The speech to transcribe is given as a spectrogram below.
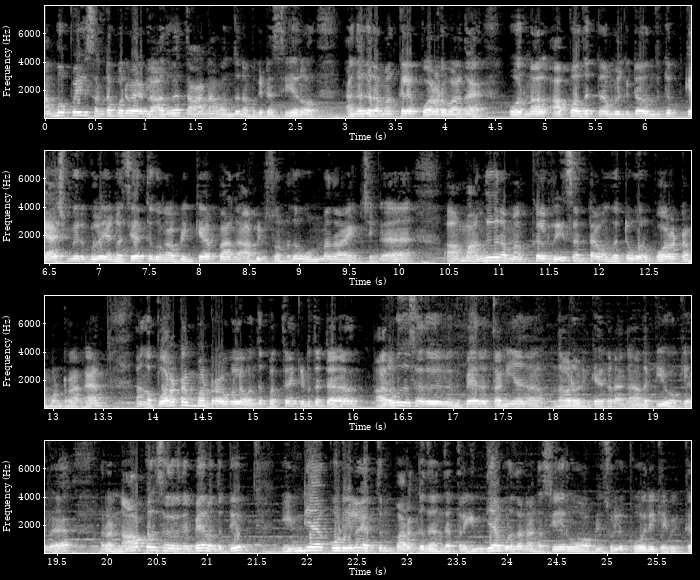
நம்ம போய் சண்டை போடவே இல்லை. அதுவே தானாக வந்து நம்மக்கிட்ட சேரும். அங்கே இருக்கிற மக்களே போராடுவாங்க. ஒரு நாள் அப்போ வந்துட்டு நம்மக்கிட்ட வந்துட்டு காஷ்மீருக்குள்ளே எங்களை சேர்த்துக்கோங்க அப்படின்னு கேட்பாங்க அப்படின்னு சொன்னது உண்மைதான் ஆயிடுச்சுங்க. ஆமாம் அங்கே இருக்கிற மக்கள் ரீசெண்டாக வந்துட்டு ஒரு போராட்டம் பண்ணுறாங்க அங்கே போராட்டம் பண்ணுறவங்கள வந்து பார்த்தீங்கன்னா கிட்டத்தட்ட அறுபது சதவீதம் பேர் தனியாக நாடுன்னு கேட்குறாங்க அந்த பிஓகேவை அப்புறம் நாற்பது சதவீதம் பேர் வந்துட்டு இந்தியா கூடியெல்லாம் எத்தனை பறக்குது. அந்த இடத்துல இந்தியா கூட தான் நாங்கள் சேருவோம் அப்படின்னு சொல்லி கோரிக்கை வைக்கிறாங்க.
